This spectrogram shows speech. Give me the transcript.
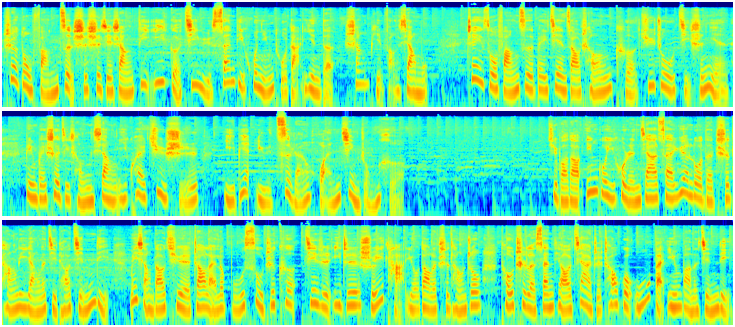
这栋房子是世界上第一个基于 3D 混凝土打印的商品房项目。这座房子被建造成可居住几十年，并被设计成像一块巨石，以便与自然环境融合。据报道，英国一户人家在院落的池塘里养了几条锦鲤，没想到却招来了不速之客。近日，一只水獭游到了池塘中，偷吃了三条价值超过五百英镑的锦鲤。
